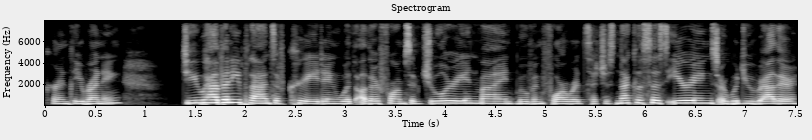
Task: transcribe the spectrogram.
currently running. Do you have any plans of creating with other forms of jewelry in mind moving forward, such as necklaces, earrings, or would you rather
